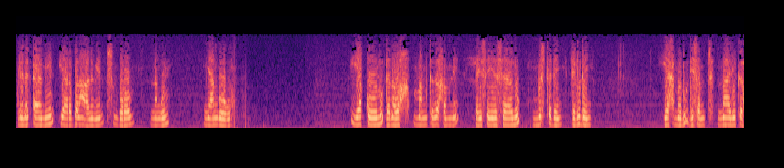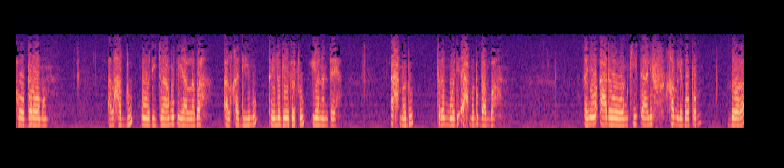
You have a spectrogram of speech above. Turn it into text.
Mu ne nag amin ya rabbal alamin sun borom nangul ñaan googu. Yaqoolu dana wax man ka nga xam ne lay mësta dañ te du dañ yaxmadu di sant malikaho boroomam alxabdu moo di jaamub yàlla ba alxadiimu kay liggéeykatu yonante ahmadu turam moo di ahmadu bamba dañoo aadawa woon kii taalif xamle boppam doora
